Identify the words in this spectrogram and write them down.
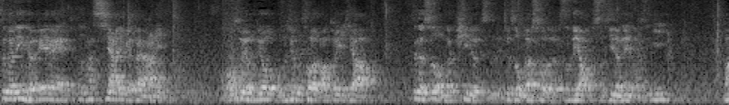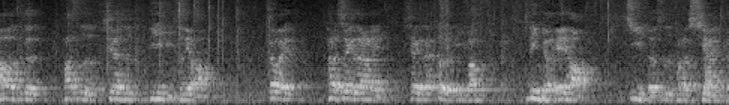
这个 link A 呢就是它下一个在哪里？所以我们就我们就稍微把它追一下啊，这个是我们的 key 的值，就是我们要所有的资料，实际的内容是一，然后这个它是现在是第一笔资料啊，各位它的下一个在哪里？下一个在二的地方。，link A 哈，记得是它的下一个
